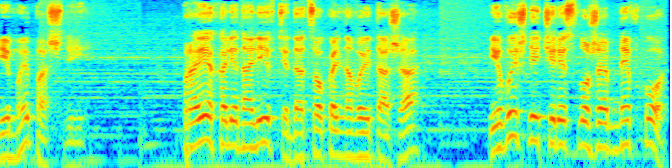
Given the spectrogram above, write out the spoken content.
И мы пошли. Проехали на лифте до цокольного этажа и вышли через служебный вход,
